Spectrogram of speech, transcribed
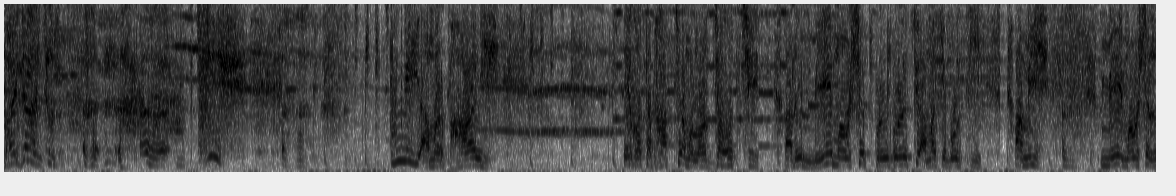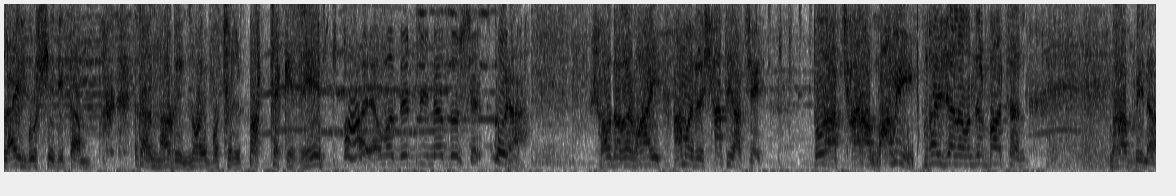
ভাইজান তুই আমার ভাই। এ কথা ভাবতে আমার লজ্জা হচ্ছে। আরে মেয়ে মানুষের প্রয়োজন তুই আমাকে বলতি। আমি মেয়ে মানুষের লাইন বসিয়ে দিতাম। তার নাড়ে নয় বছরের বাচ্চাকে রেপ। ভাই আমাদের বিনা দোষে সদাগর ভাই আমাদের সাথে আছে। তোরা ছাড়া পাবি। ভাইজান আমাদের বাঁচান। ভাববি না।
